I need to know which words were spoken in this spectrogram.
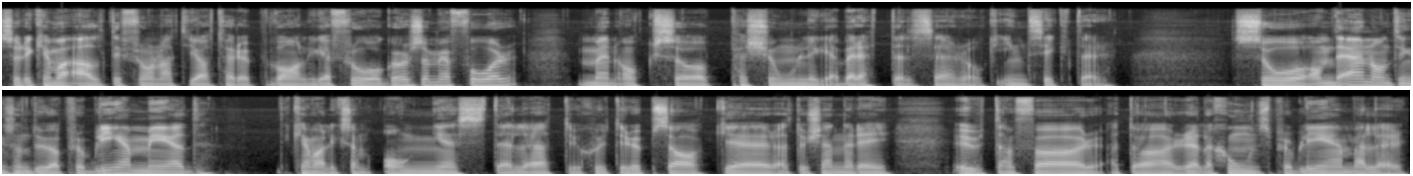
Så det kan vara allt ifrån att jag tar upp vanliga frågor som jag får, men också personliga berättelser och insikter. Så om det är någonting som du har problem med, det kan vara liksom ångest eller att du skjuter upp saker, att du känner dig utanför, att du har relationsproblem eller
